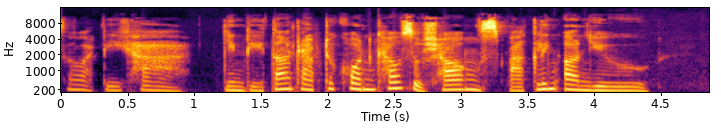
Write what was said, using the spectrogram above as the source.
สวัสดีค่ะ ยินดีต้อนรับทุกคนเข้าสู่ช่อง Sparkling on You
